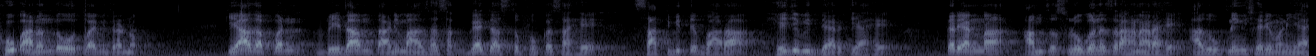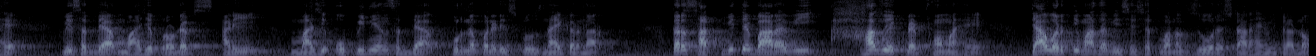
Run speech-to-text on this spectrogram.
खूप आनंद होतो आहे मित्रांनो की आज आपण वेदांत आणि माझा सगळ्यात जास्त फोकस आहे सातवी ते बारा हे जे विद्यार्थी आहे तर यांना आमचं स्लोगनच राहणार आहे. आज ओपनिंग सेरेमनी आहे. मी सध्या माझे प्रॉडक्ट्स आणि माझी ओपिनियन सध्या पूर्णपणे डिस्क्लोज नाही करणार. तर सातवी ते बारावी हा जो एक प्लॅटफॉर्म आहे त्यावरती माझा विशेषत्वानं जोर असणार आहे मित्रांनो.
